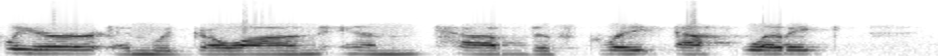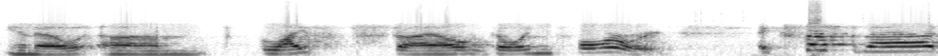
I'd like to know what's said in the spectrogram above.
clear, and would go on and have this great athletic, you know, um, lifestyle going forward. Except that,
